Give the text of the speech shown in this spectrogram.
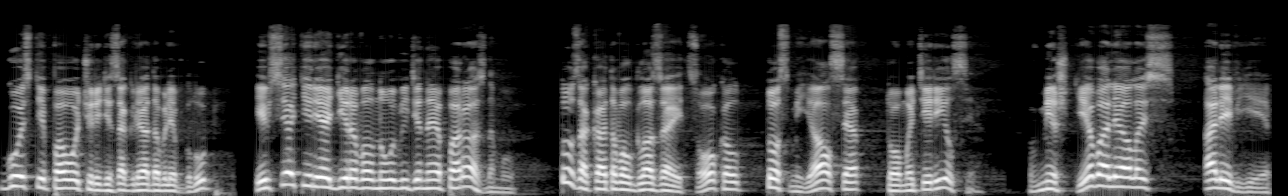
Гости по очереди заглядывали вглубь, и всякий реагировал на увиденное по-разному. То закатывал глаза и цокол, то смеялся, то матерился. В мешке валялось оливье.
